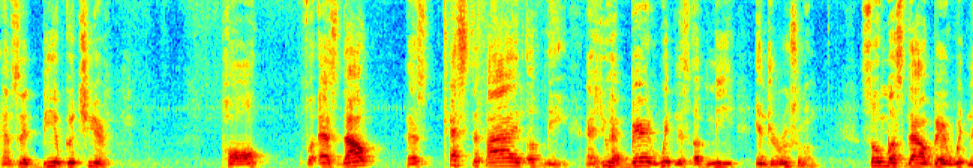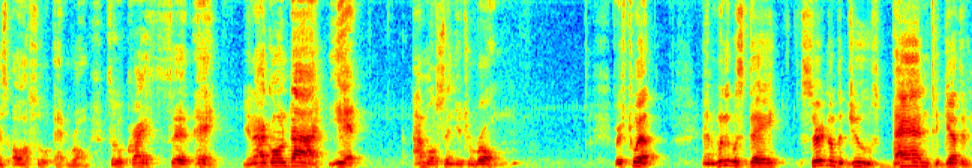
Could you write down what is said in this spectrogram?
and said, Be of good cheer, Paul, for as thou hast testified of me, as you have bared witness of me in Jerusalem, so must thou bear witness also at Rome. So Christ said, Hey, you're not going to die yet. I'm going to send you to Rome. Verse 12 And when it was day, certain of the Jews band together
